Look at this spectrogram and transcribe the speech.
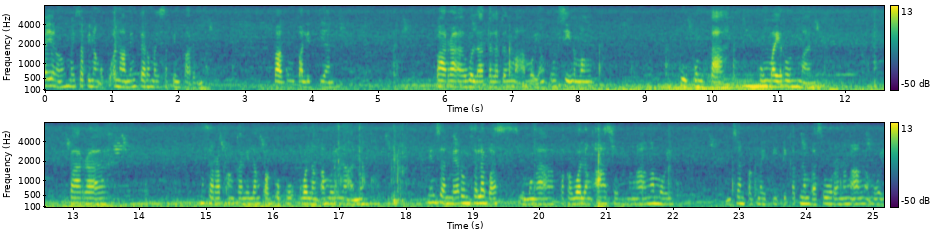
Ayan o, may sapin ang upuan namin, pero may sapin pa rin. Bagong palit yan para wala talagang maamoy ang kung sino mang pupunta kung mayroon man para masarap ang kanilang pag-upo. Walang amoy na ano. Minsan meron sa labas yung mga pakawalang aso nangangamoy. Minsan pag may pipick up ng basura nangangamoy.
